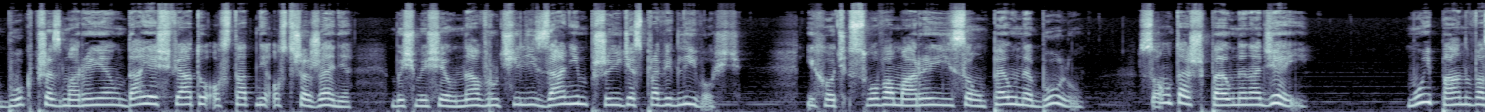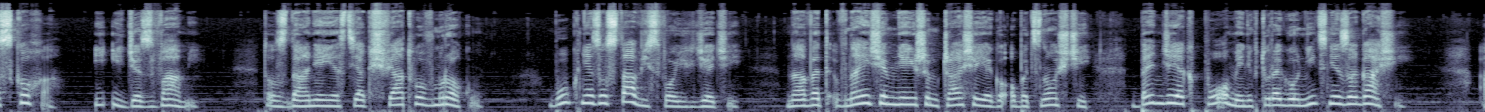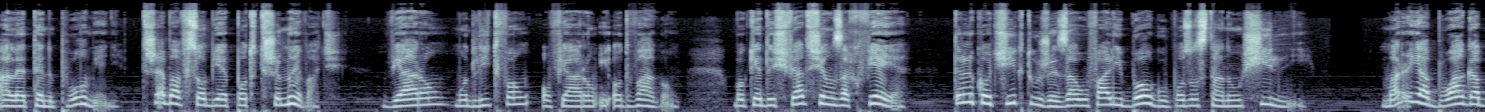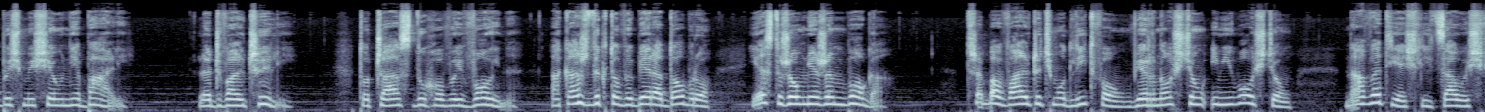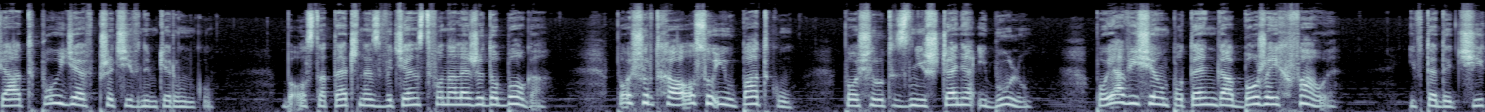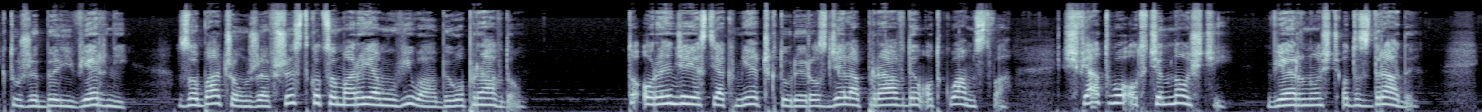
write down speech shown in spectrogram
Bóg przez Maryję daje światu ostatnie ostrzeżenie, byśmy się nawrócili, zanim przyjdzie sprawiedliwość. I choć słowa Maryi są pełne bólu, są też pełne nadziei. Mój Pan was kocha i idzie z wami. To zdanie jest jak światło w mroku. Bóg nie zostawi swoich dzieci. Nawet w najciemniejszym czasie Jego obecności będzie jak płomień, którego nic nie zagasi. Ale ten płomień trzeba w sobie podtrzymywać wiarą, modlitwą, ofiarą i odwagą, bo kiedy świat się zachwieje, tylko ci, którzy zaufali Bogu, pozostaną silni. Maryja błaga, byśmy się nie bali, lecz walczyli. To czas duchowej wojny, a każdy, kto wybiera dobro, jest żołnierzem Boga. Trzeba walczyć modlitwą, wiernością i miłością, nawet jeśli cały świat pójdzie w przeciwnym kierunku, bo ostateczne zwycięstwo należy do Boga. Pośród chaosu i upadku, pośród zniszczenia i bólu, pojawi się potęga Bożej chwały. I wtedy ci, którzy byli wierni, zobaczą, że wszystko, co Maryja mówiła, było prawdą. To orędzie jest jak miecz, który rozdziela prawdę od kłamstwa, światło od ciemności, wierność od zdrady.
